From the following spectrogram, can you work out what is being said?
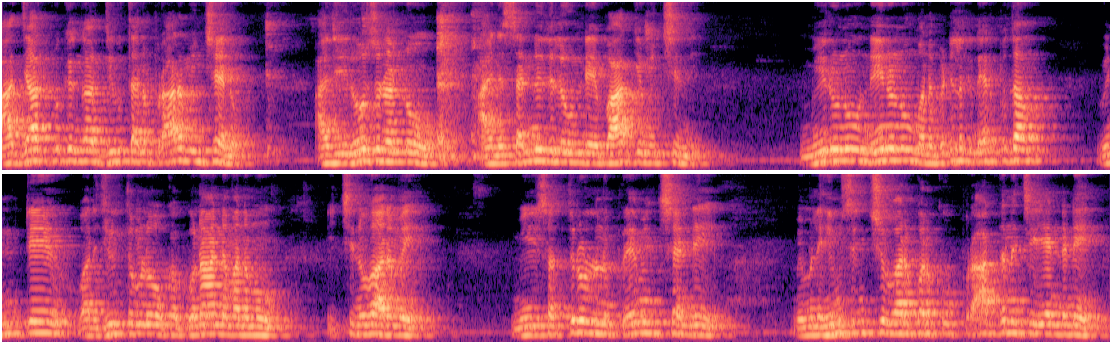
ఆధ్యాత్మికంగా జీవితాన్ని ప్రారంభించాను. అది ఈరోజు నన్ను ఆయన సన్నిధిలో ఉండే భాగ్యం ఇచ్చింది. మీరును నేనును మన బిడ్డలకు నేర్పుదాం. వింటే వారి జీవితంలో ఒక గుణాన్ని మనము ఇచ్చిన వారమే. మీ శత్రువులను ప్రేమించండి. మిమ్మల్ని హింసించే వారి కొరకు ప్రార్థన చేయండిని.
